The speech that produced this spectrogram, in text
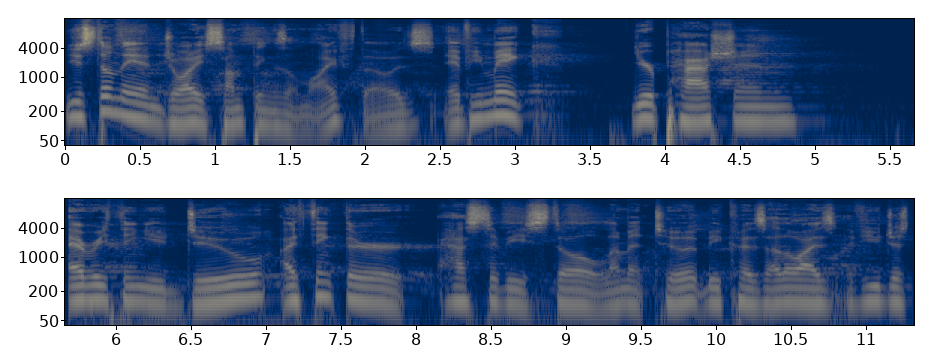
You still need to enjoy some things in life, though. Is if you make, your passion, everything you do, I think there has to be still a limit to it because otherwise, if you just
